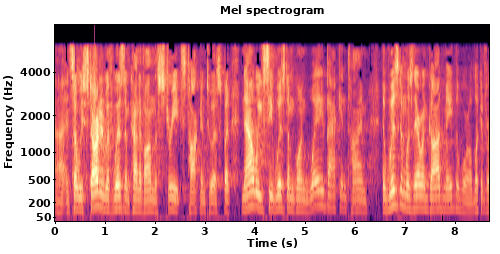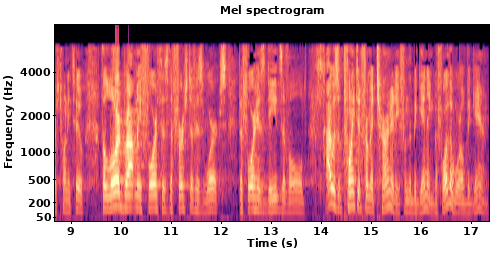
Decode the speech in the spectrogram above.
Uh, and so we started with wisdom kind of on the streets talking to us, but now we see wisdom going way back in time. The wisdom was there when God made the world. Look at verse 22. The Lord brought me forth as the first of his works, before his deeds of old. I was appointed from eternity, from the beginning, before the world began.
